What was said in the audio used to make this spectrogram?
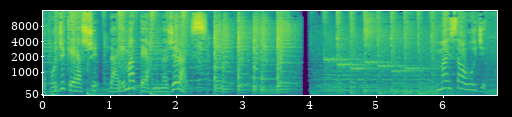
o podcast da Emater Minas Gerais. Mais saúde.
